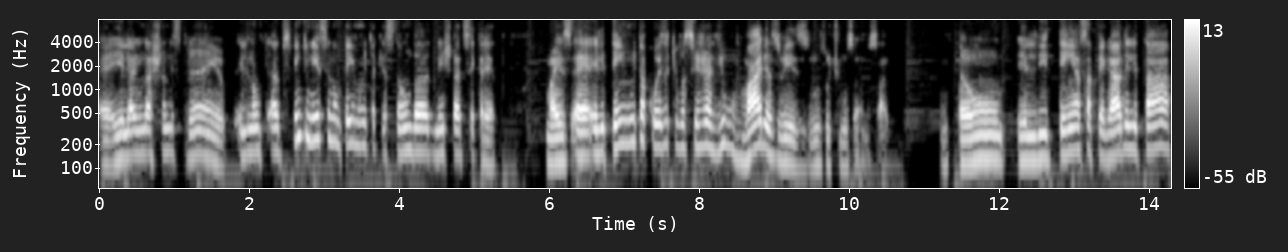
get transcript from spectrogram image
é, ele ainda achando estranho. Ele não, se bem que nesse não tem muita questão da identidade secreta, mas é, ele tem muita coisa que você já viu várias vezes nos últimos anos, sabe? Então ele tem essa pegada, ele tá,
